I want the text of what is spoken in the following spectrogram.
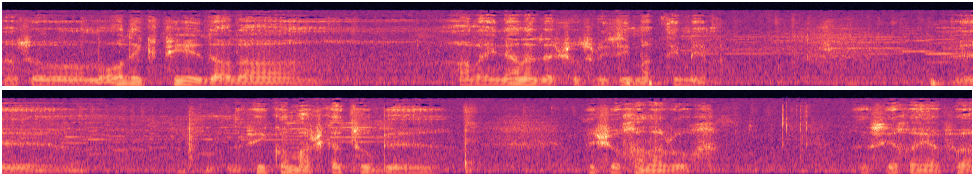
אז הוא מאוד הקפיד על, ה... על העניין הזה של זריזים מקדימים. ולפי כל מה שכתוב בשולחן ערוך, זו שיחה יפה.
